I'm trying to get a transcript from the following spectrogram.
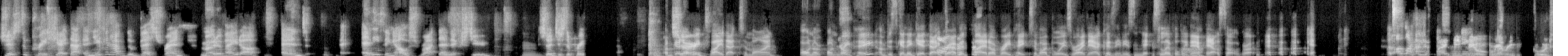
just appreciate that. And you can have the best friend, motivator, and anything else right there next to you. Mm. So just appreciate. I'm going to so, replay that to mine on a, on yeah. repeat. I'm just going to get that grab and play it on repeat to my boys right now because it is next level in our ah. household right now. yeah. But I like that made me feel really good.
